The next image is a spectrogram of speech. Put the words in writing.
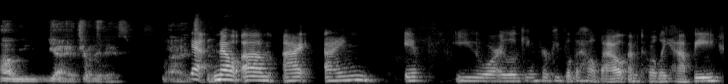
um, yeah, it's early days. Uh, it's yeah, no, um, I, I'm, if you are looking for people to help out, I'm totally happy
